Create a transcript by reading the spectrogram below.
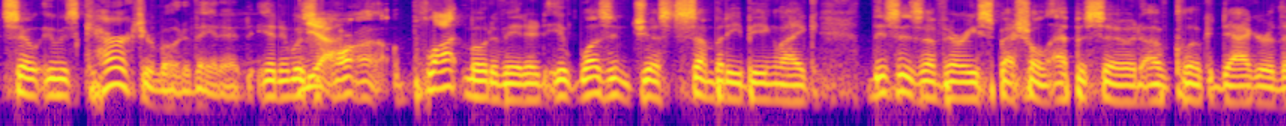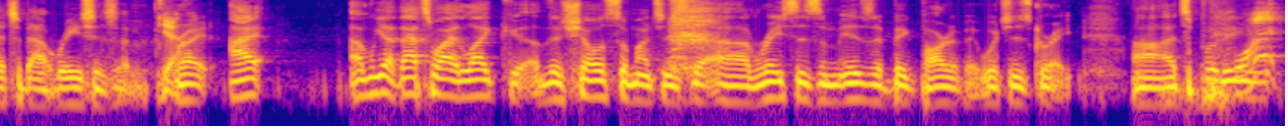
So it was character motivated and it was Yeah. uh, plot motivated. It wasn't just somebody being like, "This is a very special episode of Cloak and Dagger that's about racism." yeah, Right. I. Uh, yeah, that's why I like uh, the show so much. Is that uh, racism is a big part of it, which is great. Uh, it's putting What?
